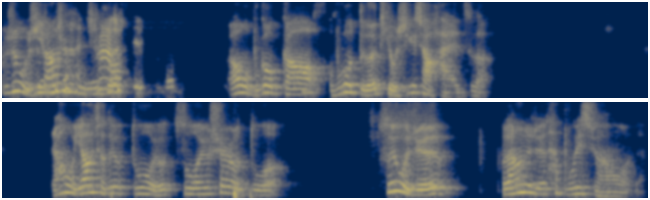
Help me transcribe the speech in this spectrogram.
不是我是当时很差的选择。然后我不够高，我不够得体，我是一个小孩子。然后我要求的又多，我又作，又事儿又多，所以我觉得我当时就觉得他不会喜欢我的。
